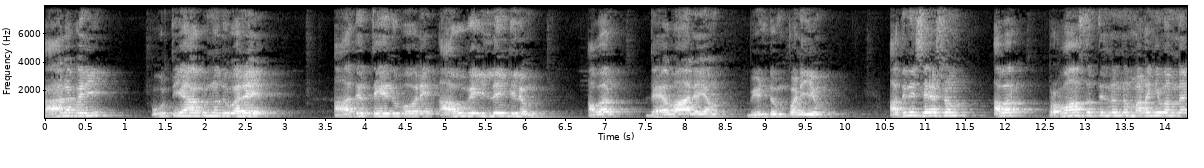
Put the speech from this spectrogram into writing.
കാലപരി പൂർത്തിയാകുന്നതുവരെ ആദ്യത്തേതുപോലെ ആവുകയില്ലെങ്കിലും അവർ ദേവാലയം വീണ്ടും പണിയും. അതിനുശേഷം അവർ പ്രവാസത്തിൽ നിന്ന് മടങ്ങി വന്ന്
